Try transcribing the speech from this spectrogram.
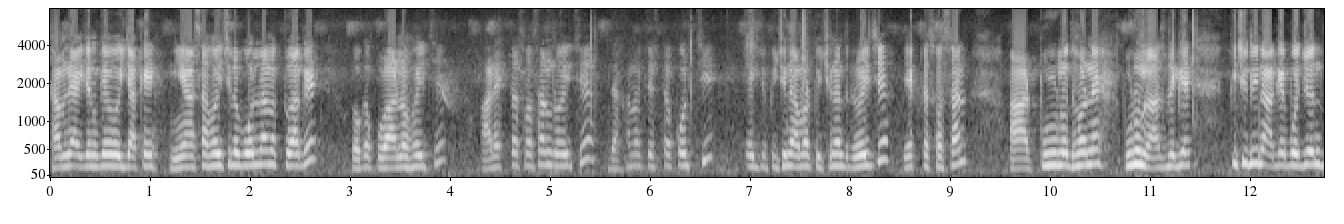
সামনে একজনকে ওই যাকে নিয়ে আসা হয়েছিল বললাম একটু আগে, ওকে পোড়ানো হয়েছে। আর একটা শ্মশান রয়েছে, দেখানোর চেষ্টা করছি। এই যে পিছনে আমার পিছনে রয়েছে, একটা শ্মশান, আর পুরনো ধরনের, পুরনো, আজ থেকে কিছুদিন আগে পর্যন্ত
